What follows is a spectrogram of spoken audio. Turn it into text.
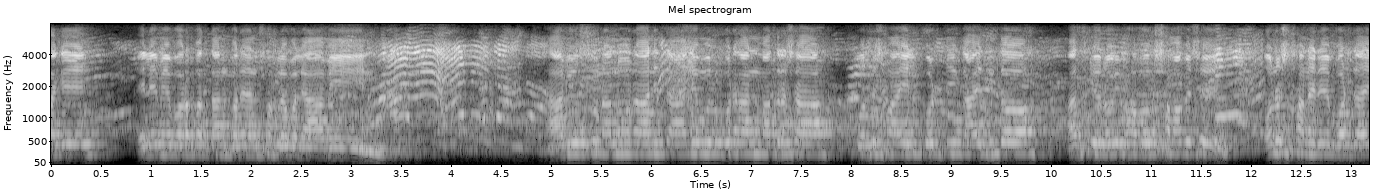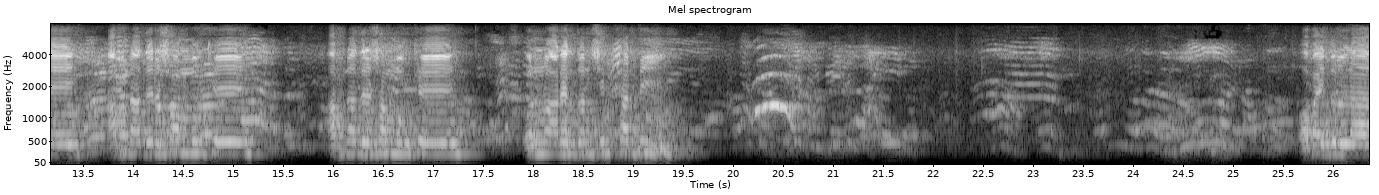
তাকে এলেমে দান করেন বলে আমিন। মাদ্রাসা পঁচিশ মাইল কর্তৃক আয়োজিত আজকের অভিভাবক সমাবেশে অনুষ্ঠানের এ পর্যায়ে আপনাদের সম্মুখে আপনাদের সম্মুখে অন্য আরেকজন শিক্ষার্থী। অবায়দুল্লাহ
